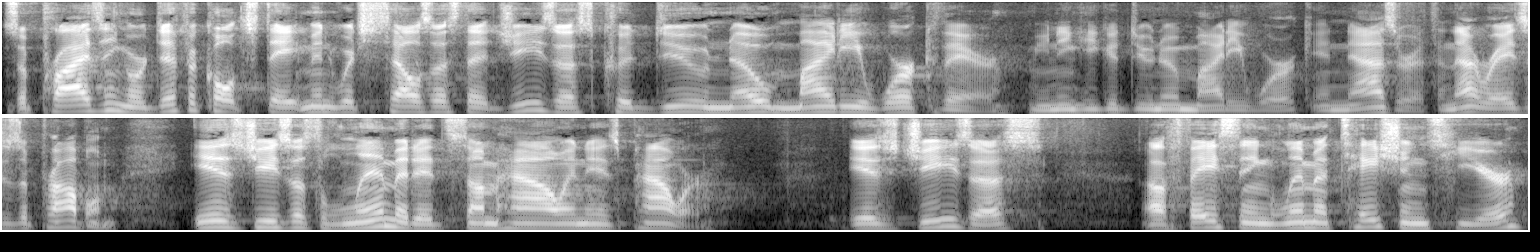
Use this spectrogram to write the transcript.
surprising or difficult statement which tells us that Jesus could do no mighty work there, meaning he could do no mighty work in Nazareth. And that raises a problem. Is Jesus limited somehow in his power? Is Jesus uh, facing limitations here,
